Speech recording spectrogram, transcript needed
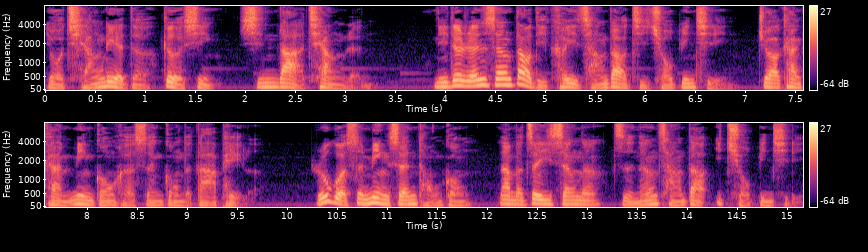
有强烈的个性，辛辣呛人。你的人生到底可以尝到几球冰淇淋，就要看看命宫和身宫的搭配了。如果是命身同宫，那么这一生呢，只能尝到一球冰淇淋，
